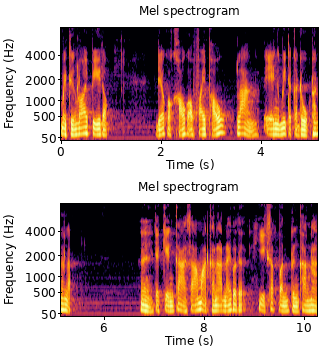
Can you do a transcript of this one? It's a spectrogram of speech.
ไม่ถึงร้อยปีดอก เดี๋ยวก็เขาก็เอาไฟเผาล่าง เองมีแต่กระดูกเท่านั้นแหละ จะเก่งกล้าสามารถขนาดไหนก็เถอะ อีกสักวันถึงข้างหน้า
